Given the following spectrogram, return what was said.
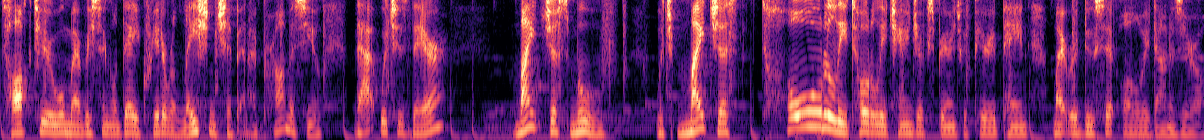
talk to your womb every single day, create a relationship, and I promise you, that which is there might just move, which might just totally, totally change your experience with period pain, might reduce it all the way down to zero.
